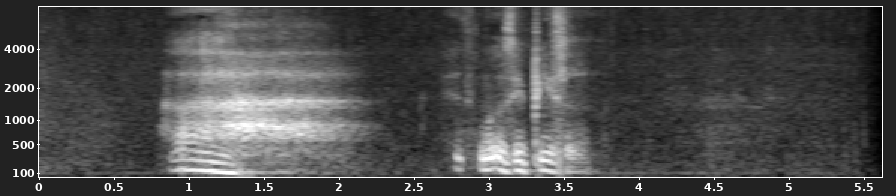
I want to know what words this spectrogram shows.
Ah. Jetzt muss ich ein bisschen.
